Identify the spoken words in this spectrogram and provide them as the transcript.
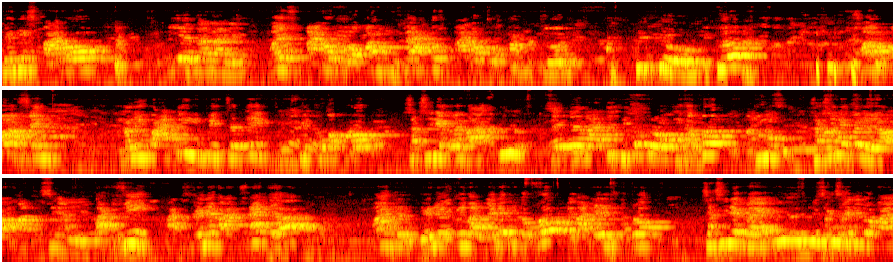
jenis separuh. Iya caranya. Wes separuh bokong munggah terus separuh bokong medun. Hidung, hidung. Sapa sing ngeliwati pijat iki dikeprok. Saksine kowe, Pak. Sing ngliwati dikeprok. Dulu saksine kowe ya. Batasi, batasi ini batet ya. Mandir, dene dikeprok, liwat dene dikeprok. Saksine kowe. Saksine lho, Pak.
